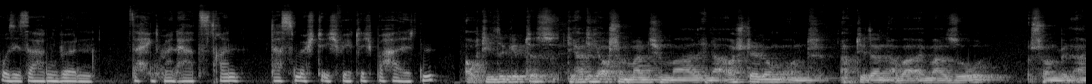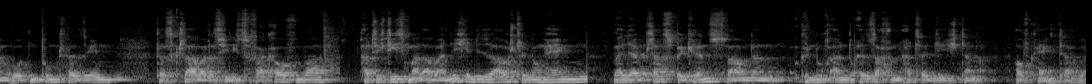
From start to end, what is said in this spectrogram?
wo Sie sagen würden, da hängt mein Herz dran, das möchte ich wirklich behalten? Auch diese gibt es. Die hatte ich auch schon manchmal in der Ausstellung und habe die dann aber immer so schon mit einem roten Punkt versehen, dass klar war, dass sie nicht zu verkaufen war. Hatte ich diesmal aber nicht in dieser Ausstellung hängen, weil der Platz begrenzt war und dann genug andere Sachen hatte, die ich dann aufgehängt habe.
